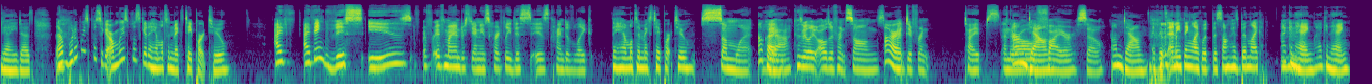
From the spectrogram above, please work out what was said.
yeah, he does. Now, what are we supposed to get? Are we supposed to get a Hamilton mixtape part two? I th- i think this is if, if my understanding is correctly this is kind of like The Hamilton mixtape part two. somewhat Okay. yeah because they're like all different songs All right. but different types and they're I'm all down. fire so I'm down. If it's anything like what this song has been like, I Mm-hmm. can hang. I can hang.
